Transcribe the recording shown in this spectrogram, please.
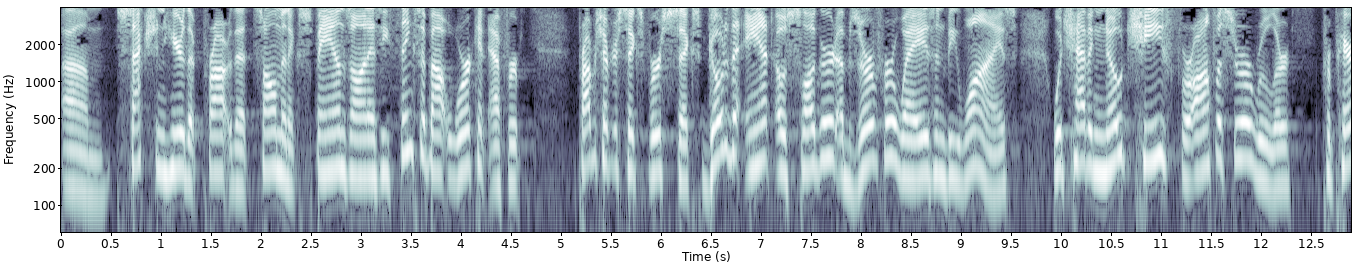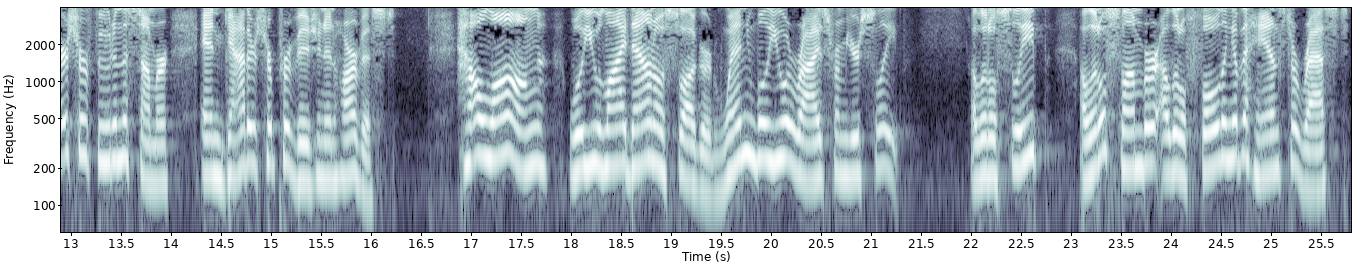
um, section here that, Pro- that Solomon expands on as he thinks about work and effort. Proverbs chapter 6 verse 6, Go to the ant, O sluggard, observe her ways and be wise, which having no chief or officer or ruler, prepares her food in the summer and gathers her provision in harvest. How long will you lie down, O sluggard? When will you arise from your sleep? A little sleep, a little slumber, a little folding of the hands to rest,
